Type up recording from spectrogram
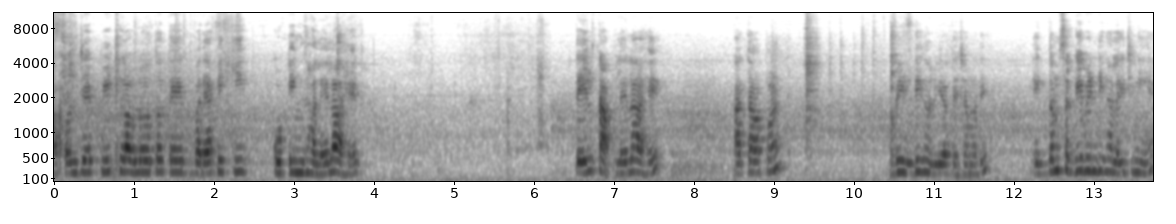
आपण जे पीठ लावलं होतं ते बऱ्यापैकी कोटिंग झालेलं आहे. तेल तापलेलं आहे. आता आपण भेंडी घालूया त्याच्यामध्ये. एकदम सगळी भेंडी घालायची नाही आहे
